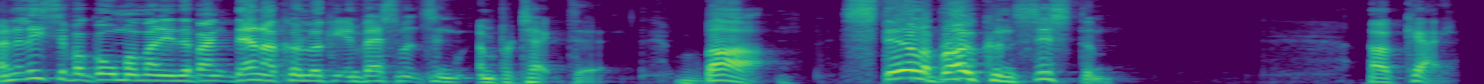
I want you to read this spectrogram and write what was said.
And at least if I got all my money in the bank, then I can look at investments and, and protect it. But still a broken system. Okay.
